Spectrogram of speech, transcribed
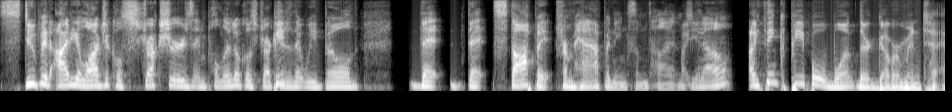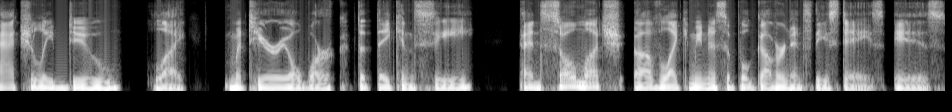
stupid ideological structures and political structures Peop- that we build that that stop it from happening sometimes I you think- know? I think people want their government to actually do like material work that they can see. And so much of like municipal governance these days is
